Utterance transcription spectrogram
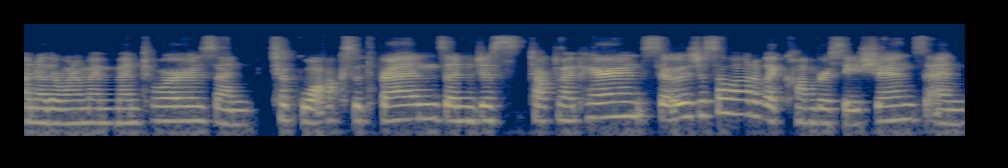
another one of my mentors and took walks with friends and just talked to my parents. So it was just a lot of like conversations and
